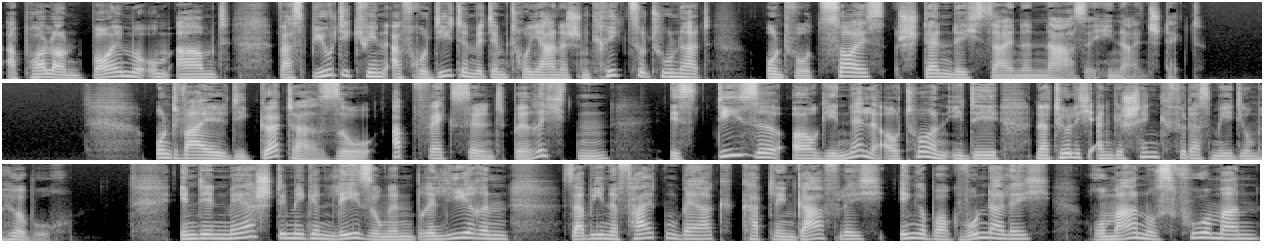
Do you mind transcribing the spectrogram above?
Apollon Bäume umarmt, was Beauty Queen Aphrodite mit dem Trojanischen Krieg zu tun hat und wo Zeus ständig seine Nase hineinsteckt. Und weil die Götter so abwechselnd berichten, ist diese originelle Autorenidee natürlich ein Geschenk für das Medium Hörbuch. In den mehrstimmigen Lesungen brillieren Sabine Falkenberg, Kathleen Garflich, Ingeborg Wunderlich, Romanus Fuhrmann,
